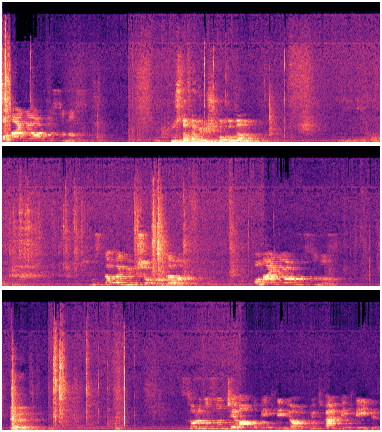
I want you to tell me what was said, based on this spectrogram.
Onaylıyor musunuz? Mustafa Gümüş okulda mı? Gümüş okulda mı? Onaylıyor musunuz? Evet. Sorunuzun cevabı bekleniyor. Lütfen bekleyiniz.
